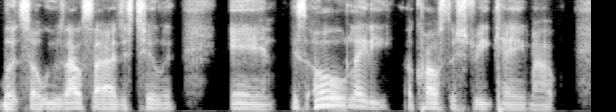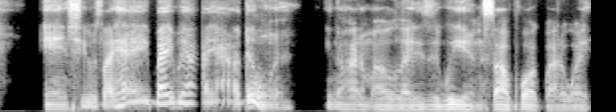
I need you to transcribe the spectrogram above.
But so we was outside just chilling, and this old lady across the street came out, and she was like, "Hey, baby, how y'all doing?" You know how them old ladies. We in South Park, by the way.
